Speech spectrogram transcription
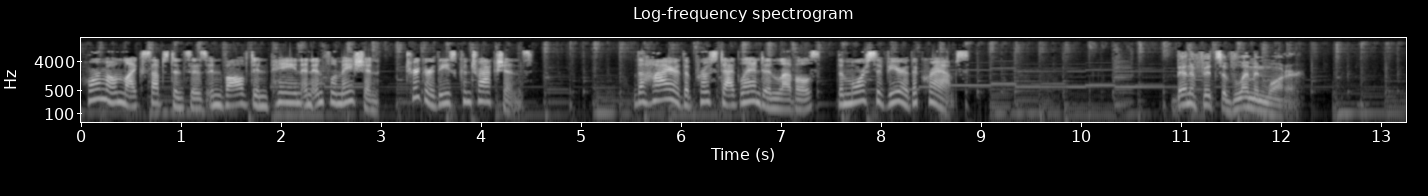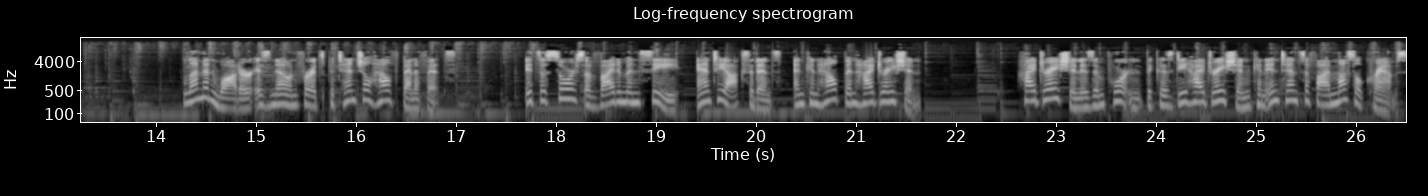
hormone-like substances involved in pain and inflammation, trigger these contractions. The higher the prostaglandin levels, the more severe the cramps. Benefits of lemon water. Lemon water is known for its potential health benefits. It's a source of vitamin C, antioxidants, and can help in hydration. Hydration is important because dehydration can intensify muscle cramps,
